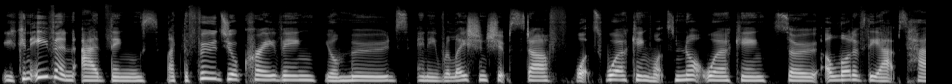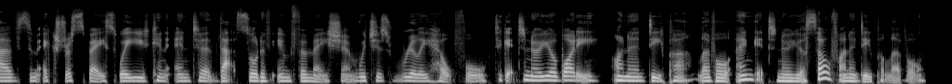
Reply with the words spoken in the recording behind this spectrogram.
You can even add things like the foods you're craving, your moods, any relationship stuff, what's working, what's not working. So, a lot of the apps have some extra space where you can enter that sort of information, which is really helpful to get to know your body on a deeper level and get to know your yourself on a deeper level.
